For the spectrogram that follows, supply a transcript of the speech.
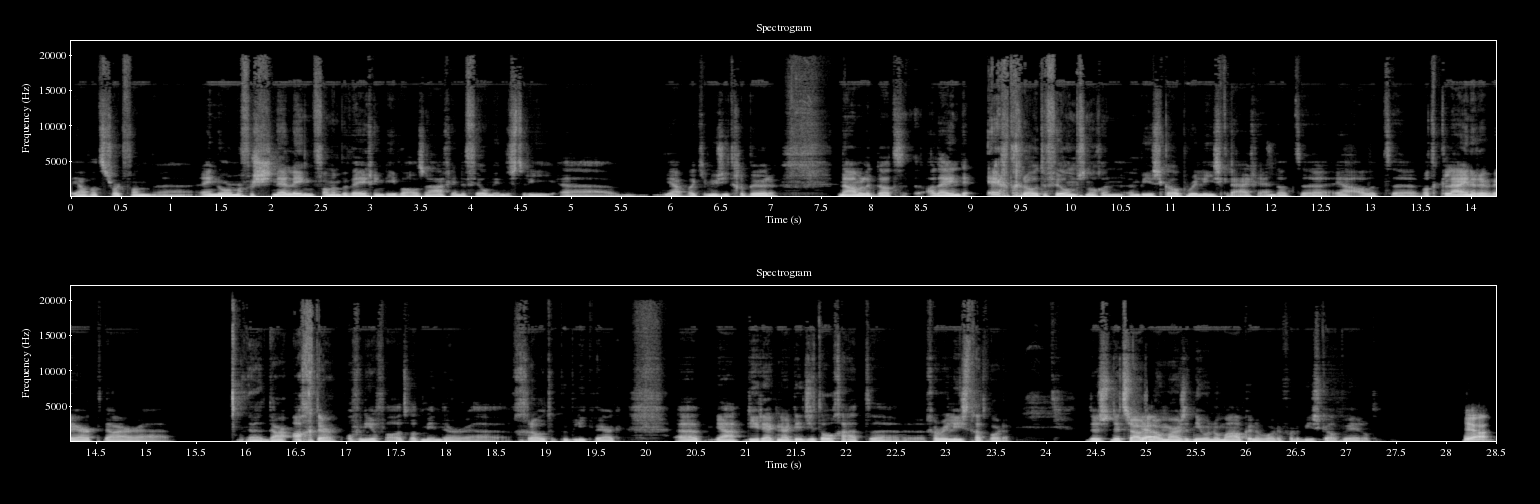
ja, wat een soort van een enorme versnelling van een beweging die we al zagen in de filmindustrie, uh, ja, wat je nu ziet gebeuren. Namelijk dat alleen de echt grote films nog een, een bioscoop release krijgen en dat uh, ja, al het wat kleinere werk daar uh, daarachter, of in ieder geval het wat minder grote publiekwerk, ja, direct naar digital gaat, gereleased gaat worden. Dus dit zou ja. zomaar eens het nieuwe normaal kunnen worden voor de bioscoopwereld. Ja,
